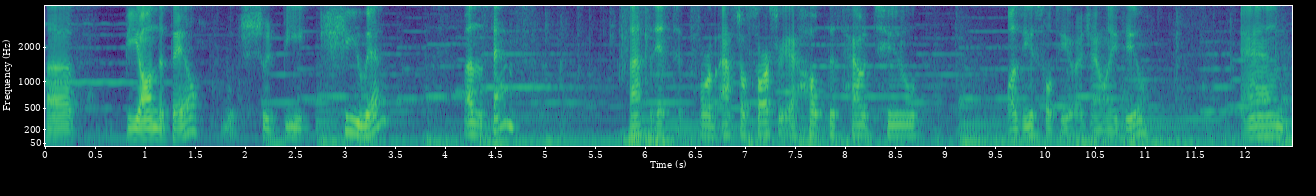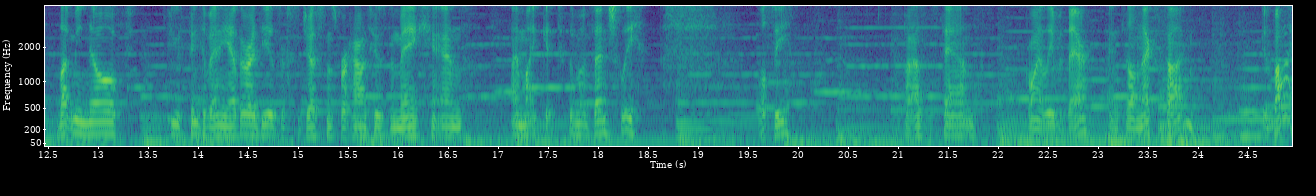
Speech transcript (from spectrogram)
of Beyond the Veil, which should be QL. As it stands, that's it for the Astral Sorcery. I hope this how-to was useful to you. I generally do. And let me know if, you think of any other ideas or suggestions for how-tos to make, and I might get to them eventually. We'll see. But as it stands, I'm going to leave it there. Until next time, goodbye.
